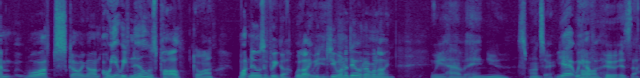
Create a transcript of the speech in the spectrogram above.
Um, what's going on? Oh yeah, we've news, Paul. Go on. What news have we got? Will I? We- do you want to do it or will I? We have a new sponsor. Yeah, we Paul, have. Who is that?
